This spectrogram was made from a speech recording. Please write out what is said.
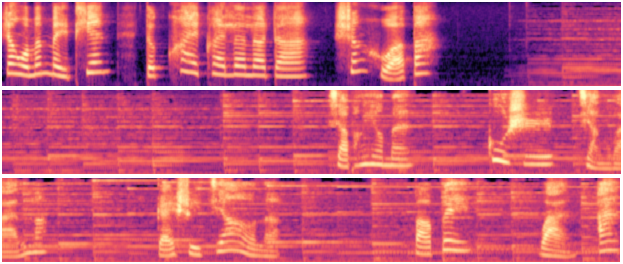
让我们每天都快快乐乐的生活吧，小朋友们，故事讲完了。该睡觉了，宝贝，晚安。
